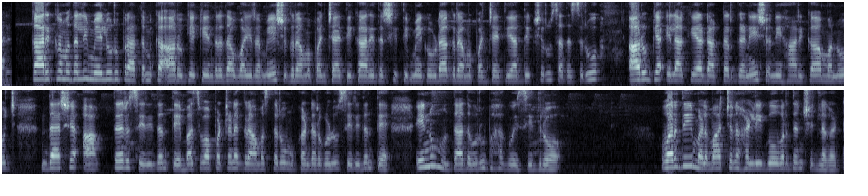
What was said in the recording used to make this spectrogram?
ಅದು ಕಾರ್ಯಕ್ರಮದಲ್ಲಿ ಮೇಲೂರು ಪ್ರಾಥಮಿಕ ಆರೋಗ್ಯ ಕೇಂದ್ರದ ವೈ ರಮೇಶ್, ಗ್ರಾಮ ಪಂಚಾಯಿತಿ ಕಾರ್ಯದರ್ಶಿ ತಿಮ್ಮೇಗೌಡ, ಗ್ರಾಮ ಪಂಚಾಯಿತಿ ಅಧ್ಯಕ್ಷರು, ಸದಸ್ಯರು, ಆರೋಗ್ಯ ಇಲಾಖೆಯ ಡಾಕ್ಟರ್ ಗಣೇಶ್, ನಿಹಾರಿಕಾ, ಮನೋಜ್, ದರ್ಶ ಆಕ್ತರ್ ಸೇರಿದಂತೆ ಬಸವಾಪಟ್ಟಣ ಗ್ರಾಮಸ್ಥರು, ಮುಖಂಡರುಗಳು ಸೇರಿದಂತೆ ಇನ್ನೂ ಮುಂತಾದವರು ಭಾಗವಹಿಸಿದ್ರು. ವರದಿ ಮಳಮಾಚನಹಳ್ಳಿ ಗೋವರ್ಧನ್ ಶಿಡ್ಲಘಟ್ಟ.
